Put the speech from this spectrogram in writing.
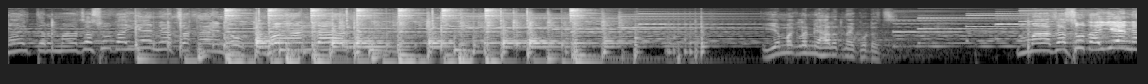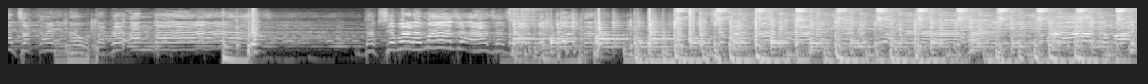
नाहीतर माझा सुद्धा येण्याचा काय नव्हता. हो अंदाज यमकला मी हालत नाही कुठंच. माझा सुद्धा येण्याचा काय नव्हता ग अंदाज दक्षबळ माझ आज झालं पोतरा. आज झालं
